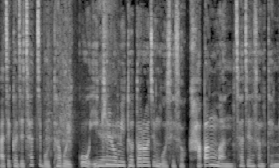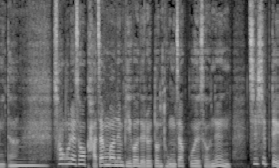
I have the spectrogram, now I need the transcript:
아직까지 찾지 못하고 있고 2km 예. 떨어진 곳에서 가방만 찾은 상태입니다. 음. 서울에서 가장 많은 비가 내렸던 동작구에서는 70대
